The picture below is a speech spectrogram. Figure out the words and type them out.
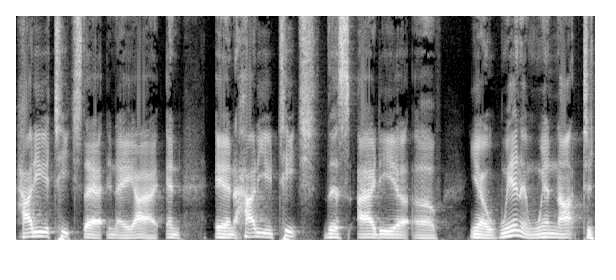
How do you teach that in AI? And and how do you teach this idea of you know when and when not to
